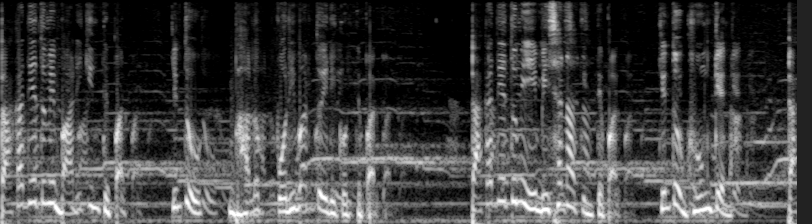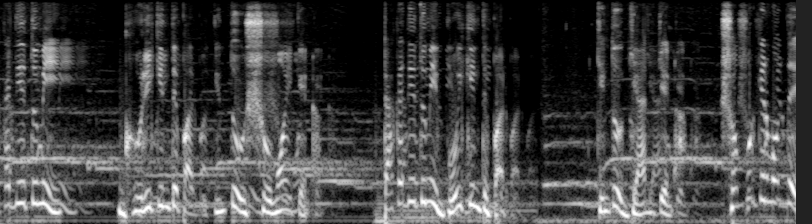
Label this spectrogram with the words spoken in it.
টাকা দিয়ে তুমি বাড়ি কিনতে পারবে, কিন্তু ভালো পরিবার তৈরি করতে পারবে। টাকা দিয়ে তুমি বিছানা কিনতে পারবে, কিন্তু ঘুম কেনা। টাকা দিয়ে তুমি ঘড়ি কিনতে পারবে, কিন্তু সময় কেনা। টাকা দিয়ে তুমি বই কিনতে পারবে কিন্তু জ্ঞান কেনা সম্পর্কের মধ্যে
